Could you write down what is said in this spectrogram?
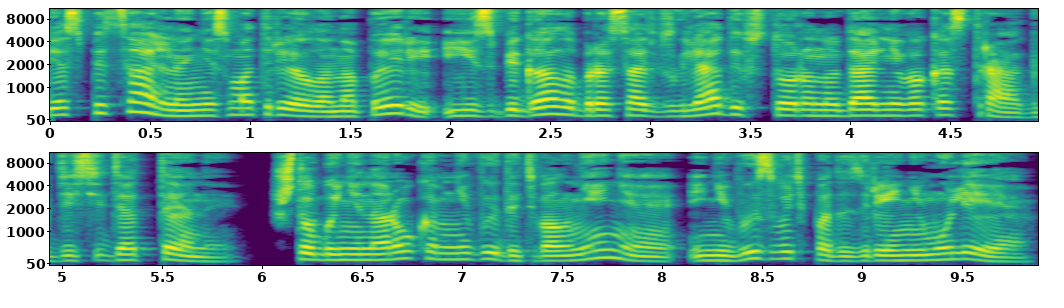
Я специально не смотрела на Перри и избегала бросать взгляды в сторону дальнего костра, где сидят тены, чтобы ненароком не выдать волнения и не вызвать подозрений Мулея.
